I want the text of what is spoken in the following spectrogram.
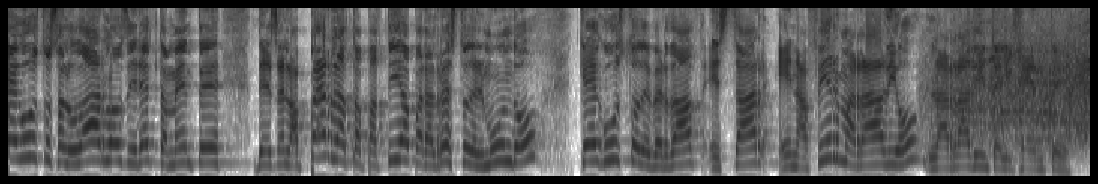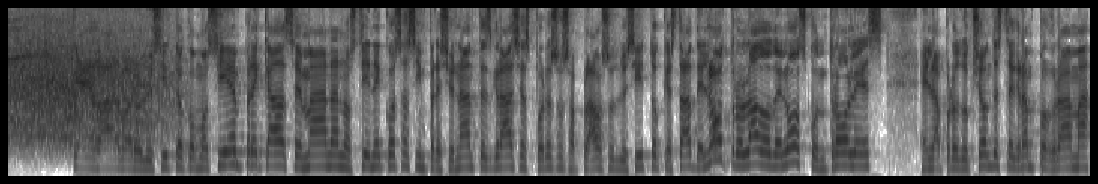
Qué gusto saludarlos directamente desde la Perla Tapatía para el resto del mundo. Qué gusto de verdad estar en Afirma Radio, la radio inteligente. Qué bárbaro, Luisito. Como siempre, cada semana nos tiene cosas impresionantes. Gracias por esos aplausos, Luisito, que está del otro lado de los controles en la producción de este gran programa.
